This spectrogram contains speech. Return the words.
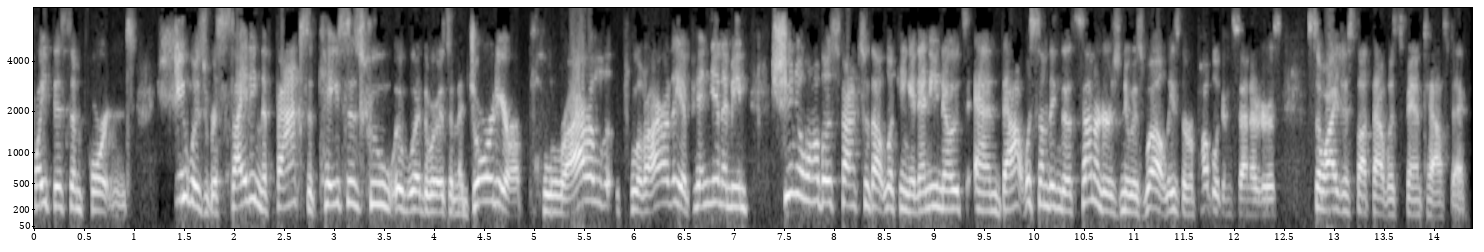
quite this important. She was reciting the facts of cases who, whether it was a majority or a plurality, plurality opinion. I mean, she knew all those facts without looking at any notes. And that was something the senators knew as well, at least the Republican senators. So I just thought that was fantastic.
